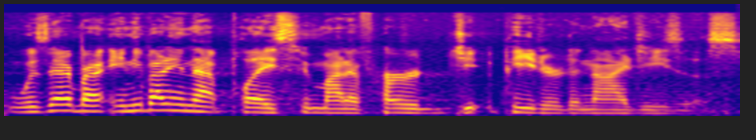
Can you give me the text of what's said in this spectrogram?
was there anybody in that place who might have heard G- Peter deny Jesus?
